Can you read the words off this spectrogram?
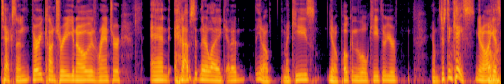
Texan, very country, you know, his rancher, and and I'm sitting there like, and I, you know, my keys, you know, poking the little key through your, you know, just in case, you know, I guess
